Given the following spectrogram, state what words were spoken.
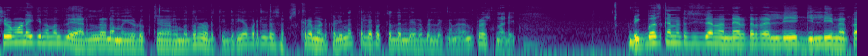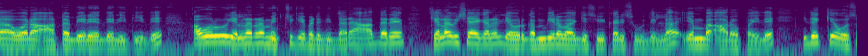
ಶುರು ಮಾಡೋಕ್ಕಿಂತ ಮೊದಲು ಯಾರೆಲ್ಲ ನಮ್ಮ ಯೂಟ್ಯೂಬ್ ಚಾನಲ್ ಮೊದಲು ನೋಡ್ತಿದ್ರಿ, ಅವರೆಲ್ಲ ಸಬ್ಸ್ಕ್ರೈಬ್ ಮಾಡ್ಕೊಳ್ಳಿ, ಮತ್ತು ಅಲ್ಲೇ ಪಕ್ಕದಲ್ಲಿರೋ ಬೆಲ್ಲಕ್ಕನ್ನು ಪ್ರೆಸ್ ಮಾಡಿ. ಬಿಗ್ ಬಾಸ್ ಕನ್ನಡ ಸೀಸನ್ ಹನ್ನೆರಡರಲ್ಲಿ ಗಿಲ್ಲಿ ನಟ ಅವರ ಆಟ ಬೇರೆಯದೇ ರೀತಿ ಇದೆ. ಅವರು ಎಲ್ಲರ ಮೆಚ್ಚುಗೆ ಪಡೆದಿದ್ದಾರೆ, ಆದರೆ ಕೆಲ ವಿಷಯಗಳಲ್ಲಿ ಅವರು ಗಂಭೀರವಾಗಿ ಸ್ವೀಕರಿಸುವುದಿಲ್ಲ ಎಂಬ ಆರೋಪ ಇದೆ. ಇದಕ್ಕೆ ಹೊಸ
